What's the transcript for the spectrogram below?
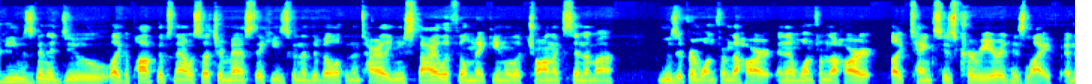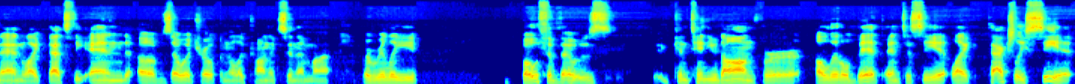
he was going to do like apocalypse now was such a mess that he's going to develop an entirely new style of filmmaking electronic cinema use it from one from the heart and then one from the heart like tanks his career and his life and then like that's the end of zoetrope and electronic cinema. But really both of those continued on for a little bit and to see it like to actually see it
